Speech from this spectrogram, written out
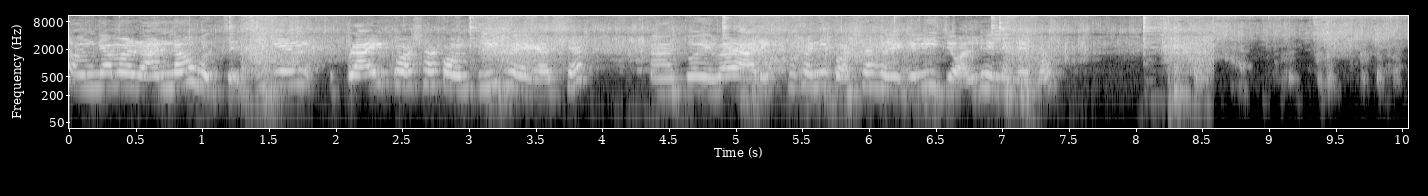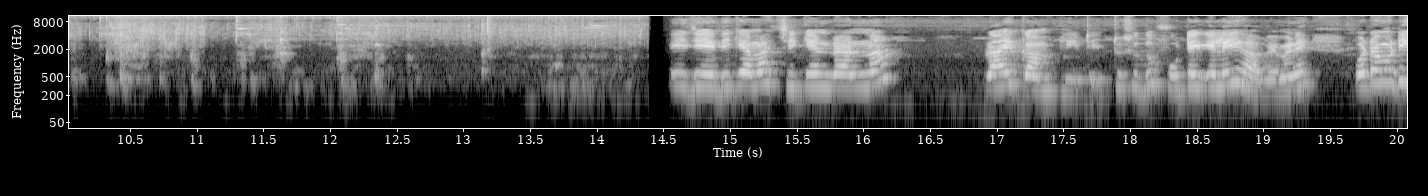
সঙ্গে আমার রান্নাও হচ্ছে। চিকেন প্রায় কষা কমপ্লিট হয়ে গেছে। তো এবার আরেকটুখানি কষা হয়ে গেলেই জল ঢেলে দেবো। এই যে এদিকে আমার চিকেন রান্না প্রায় কমপ্লিট একটু শুধু ফুটে গেলেই হবে। মানে মোটামুটি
